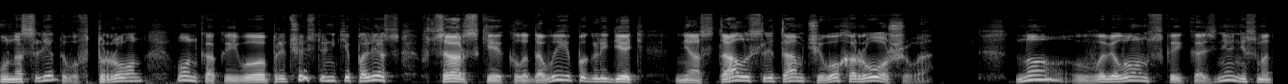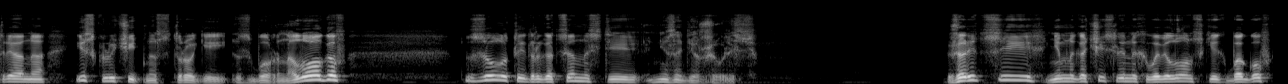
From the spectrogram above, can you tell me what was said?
унаследовав трон, он, как и его предшественники, полез в царские кладовые поглядеть, не осталось ли там чего хорошего. Но в Вавилонской казне, несмотря на исключительно строгий сбор налогов, золото и драгоценности не задерживались. Жрецы немногочисленных вавилонских богов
